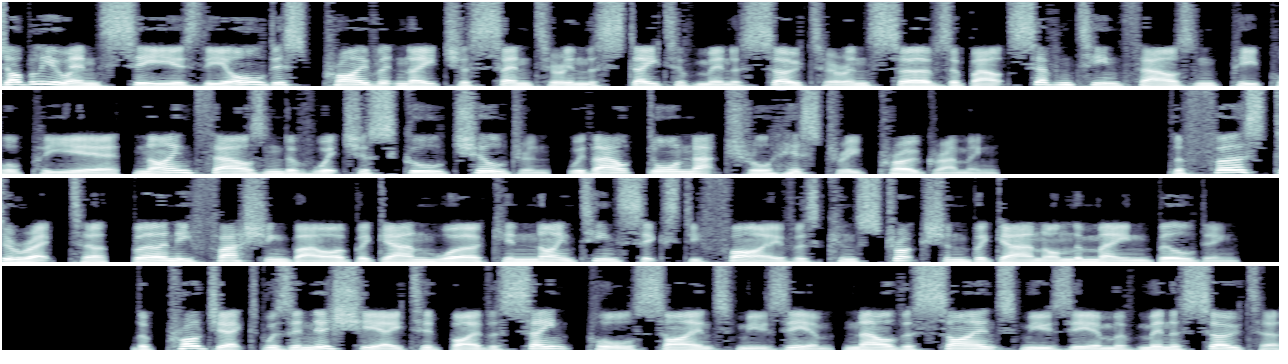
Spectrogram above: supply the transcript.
WNC is the oldest private nature center in the state of Minnesota and serves about 17,000 people per year, 9,000 of which are school children, with outdoor natural history programming. The first director, Bernie Fashingbauer began work in 1965 as construction began on the main building. The project was initiated by the St. Paul Science Museum now the Science Museum of Minnesota,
